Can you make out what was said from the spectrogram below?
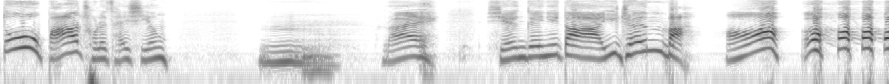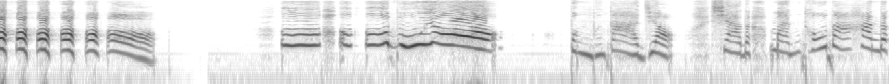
都拔出来才行。嗯，来，先给你打一针吧。啊，啊哈哈哈哈哈哈！”啊啊啊！不要！蹦蹦大叫，吓得满头大汗的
